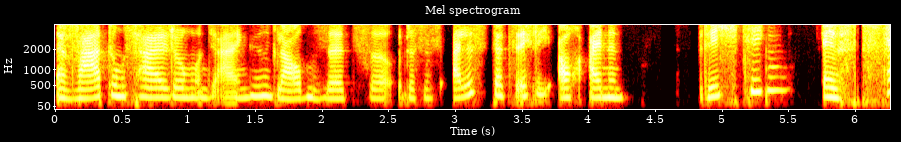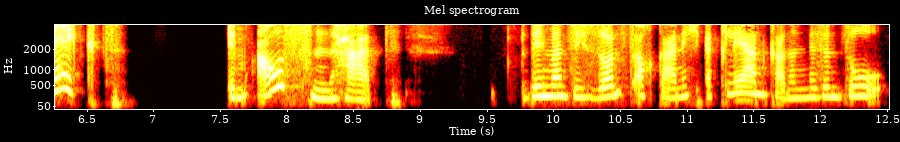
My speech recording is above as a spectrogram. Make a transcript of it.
Erwartungshaltung und die eigenen Glaubenssätze und dass es alles tatsächlich auch einen richtigen Effekt im Außen hat, den man sich sonst auch gar nicht erklären kann. Und mir sind so,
